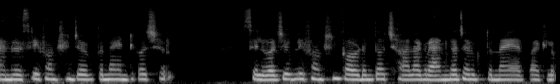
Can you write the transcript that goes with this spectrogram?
యానివర్సరీ ఫంక్షన్ జరుగుతున్న ఇంటికి వచ్చారు సిల్వర్ జూబ్లీ ఫంక్షన్ కావడంతో చాలా గ్రాండ్గా జరుగుతున్నాయి ఏర్పాట్లు.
